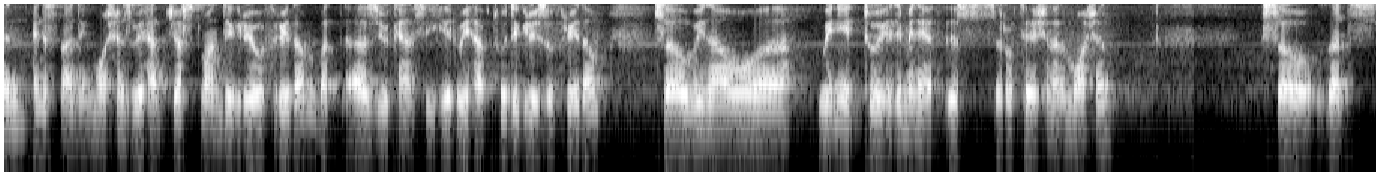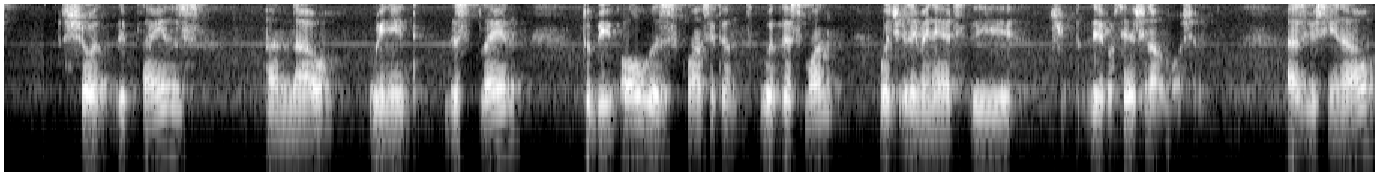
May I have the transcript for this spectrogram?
in, in sliding motions we have just one degree of freedom, but as you can see here, we have two degrees of freedom. So we now uh, we need to eliminate this rotational motion. So let's show the planes, and now we need this plane to be always coincident with this one, which eliminates the the rotational motion. As we see now,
